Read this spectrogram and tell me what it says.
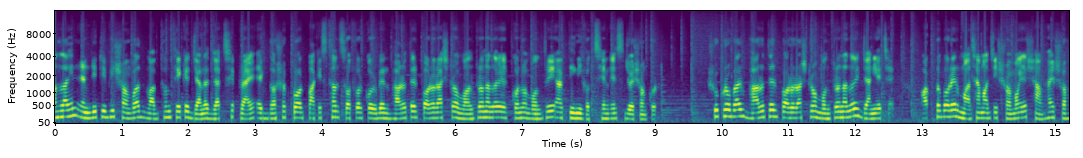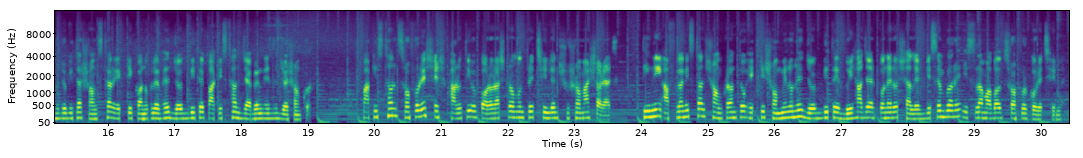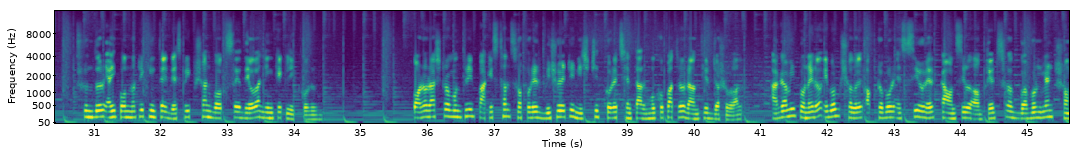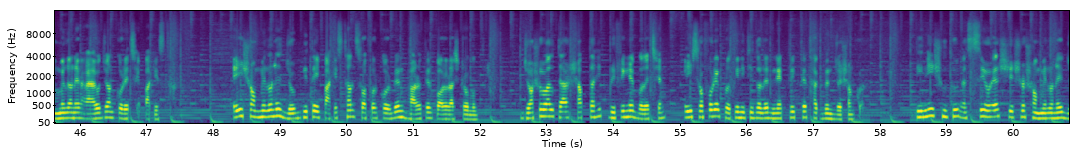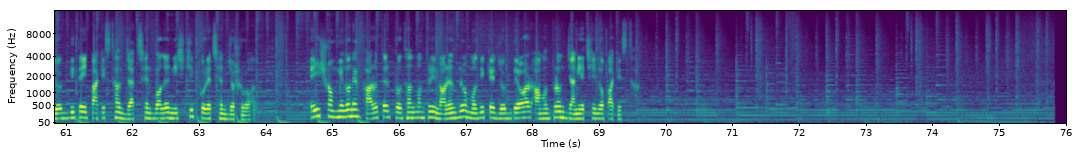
Online NDTV সংবাদ মাধ্যম থেকে জানা যাচ্ছে, প্রায় এক দশক পর পাকিস্তান সফর করবেন ভারতের পররাষ্ট্র মন্ত্রণালয়ের কোনো মন্ত্রী আর তিনি হচ্ছেন এস জয়শঙ্কর। শুক্রবার ভারতের পররাষ্ট্র মন্ত্রণালয় জানিয়েছে, অক্টোবরের মাঝামাঝি সময়ে সাংহাই সহযোগিতা সংস্থার একটি কনক্লেভে যোগ দিতে পাকিস্তান যাবেন এস জয়শঙ্কর। পাকিস্তান সফরে শেষ ভারতীয় পররাষ্ট্রমন্ত্রী ছিলেন সুষমা স্বরাজ। তিনি আফগানিস্তান সংক্রান্ত একটি সম্মেলনে যোগ দিতে দুই হাজার পনেরো সালের ডিসেম্বরে ইসলামাবাদ সফর করেছিলেন। সুন্দর এই পণ্যটি কিনতে ডেসক্রিপশন বক্সে দেওয়া লিঙ্কে ক্লিক করুন। পররাষ্ট্রমন্ত্রীর পাকিস্তান সফরের বিষয়টি নিশ্চিত করেছেন তার মুখপাত্র রণধীর জসওয়াল আগামী পনেরো এবং ষোলোই অক্টোবর এসসিও এর council of heads of government সম্মেলনের আয়োজন করেছে পাকিস্তান। এই সম্মেলনে যোগ দিতেই পাকিস্তান সফর করবেন ভারতের পররাষ্ট্রমন্ত্রী। যশোয়াল তার সাপ্তাহিক ব্রিফিংয়ে বলেছেন, এই সফরে প্রতিনিধি দলের নেতৃত্বে থাকবেন জয়শঙ্কর। তিনি শুধু এসসিও এর শীর্ষ সম্মেলনে যোগ দিতেই পাকিস্তান যাচ্ছেন বলে নিশ্চিত করেছেন যশোয়াল। এই সম্মেলনে ভারতের প্রধানমন্ত্রী নরেন্দ্র মোদীকে যোগ দেওয়ার আমন্ত্রণ জানিয়েছিল পাকিস্তান।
